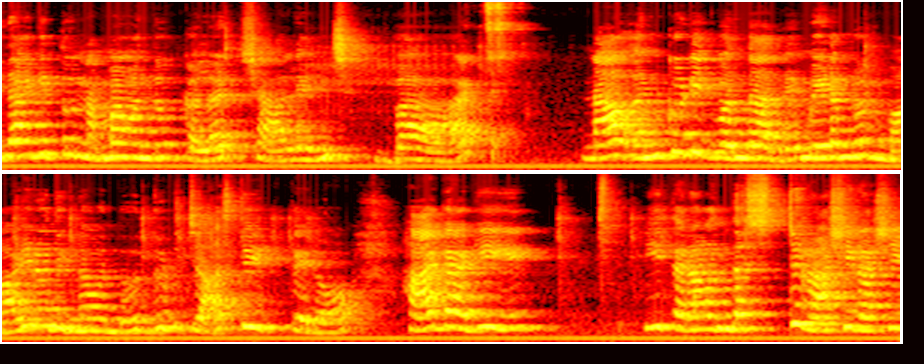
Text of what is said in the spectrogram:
ಇದಾಗಿತ್ತು ನಮ್ಮ ಒಂದು ಕಲರ್ ಚಾಲೆಂಜ್ ಬಟ್ ನಾವು ಅನ್ಕೊಂಡಿದ್ದು ಒಂದಾದರೆ ಮೇಡಮ್ನವ್ರು ಮಾಡಿರೋದು ಇನ್ನೂ ಒಂದು ದುಡ್ಡು ಜಾಸ್ತಿ ಇರ್ತೇನೋ ಹಾಗಾಗಿ ಈ ಥರ ಒಂದಷ್ಟು ರಾಶಿ ರಾಶಿ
